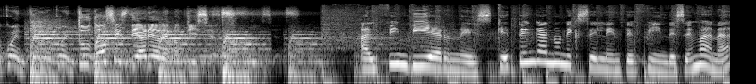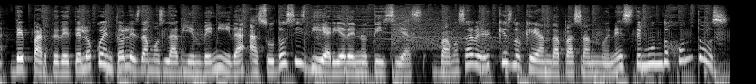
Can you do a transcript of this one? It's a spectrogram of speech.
Lo cuento, te lo cuento. Tu dosis diaria de noticias. Al fin viernes, que tengan un excelente fin de semana. De parte de Te lo cuento, les damos la bienvenida a su dosis diaria de noticias. Vamos a ver qué es lo que anda pasando en este mundo juntos.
